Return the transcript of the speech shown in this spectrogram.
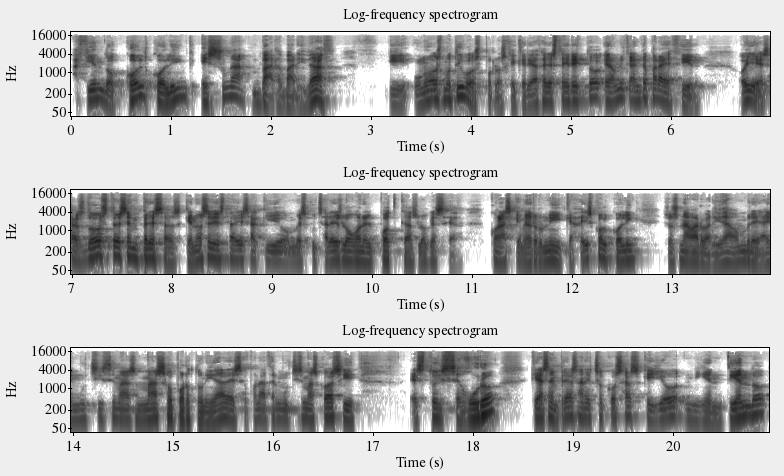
haciendo cold calling es una barbaridad. Y uno de los motivos por los que quería hacer este directo era únicamente para decir, oye, esas dos, tres empresas que no sé si estáis aquí o me escucharéis luego en el podcast, lo que sea, con las que me reuní, que hacéis cold calling, eso es una barbaridad, hombre, hay muchísimas más oportunidades, se pueden hacer muchísimas cosas y estoy seguro que las empresas han hecho cosas que yo ni entiendo,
